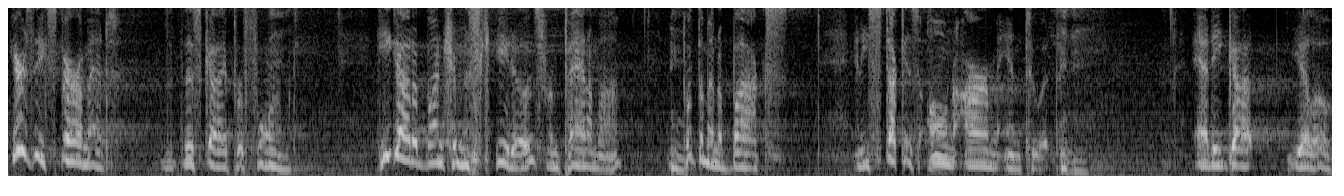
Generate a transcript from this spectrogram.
Here's the experiment that this guy performed. Hmm. He got a bunch of mosquitoes from Panama and put them in a box and he stuck his own arm into it. and he got yellow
